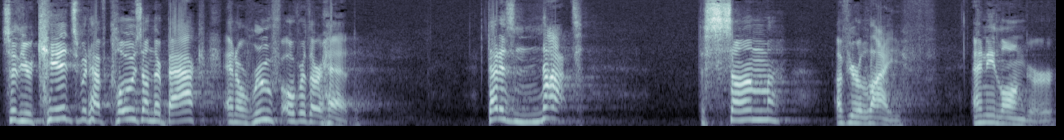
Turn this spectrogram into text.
so that your kids would have clothes on their back and a roof over their head. That is not the sum of your life any longer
